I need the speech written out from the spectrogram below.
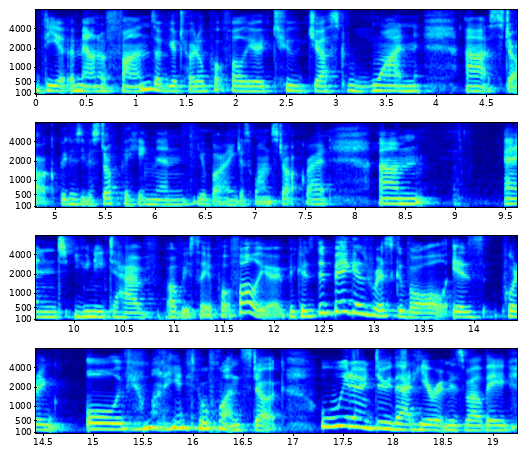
the amount of funds of your total portfolio to just one uh, stock. Because if you're stock picking, then you're buying just one stock, right? Um, and you need to have obviously a portfolio because the biggest risk of all is putting all of your money into one stock. We don't do that here at Ms. Wealthy,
